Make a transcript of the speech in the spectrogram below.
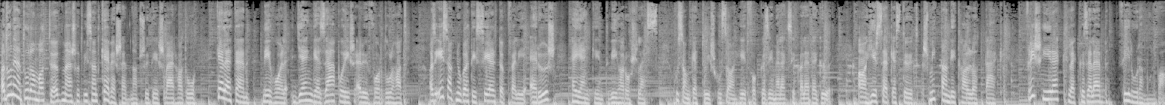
A Dunántúlon ma több, másút viszont kevesebb napsütés várható. Keleten néhol gyenge zápor is előfordulhat. Az északnyugati szél többfelé erős, helyenként viharos lesz. 22 és 27 fok közé melegszik a levegő. A hírszerkesztőt Schmidt-Tandit hallották. Friss hírek legközelebb fél óra múlva.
